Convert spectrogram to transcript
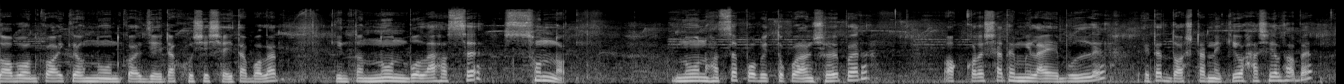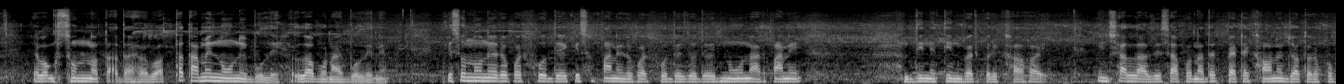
লবণ কয়, কেউ নুন কয় যেটা খুশি সেইটা বলেন। কিন্তু নুন বলা হচ্ছে সুন্নত। নুন হচ্ছে পবিত্র কোরআন শরীফের অক্ষরের সাথে মিলাই বললে এটা দশটা নেকিও হাসিল হবে এবং শূন্যতা আদায় হবে। অর্থাৎ আমি নুনই বলি লবণায় বলিনি। কিছু নুনের উপর ফু দিয়ে, কিছু পানির উপর ফু দিয়ে যদি ওই নুন আর পানি দিনে তিনবার করে খাওয়া হয় ইনশাল্লাহ আজিজ আপনাদের পেটে খাওয়ানোর যত রকম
